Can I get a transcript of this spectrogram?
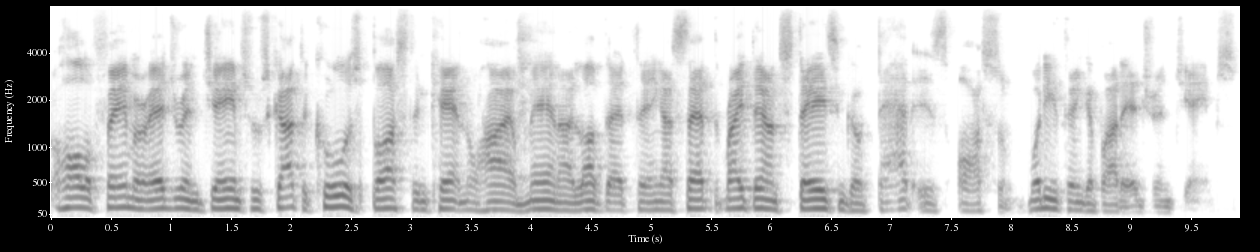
Hall of Famer Edgerrin James, who's got the coolest bust in Canton, Ohio. Man, I love that thing. I sat right there on stage and go, "That is awesome." What do you think about Edgerrin James?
